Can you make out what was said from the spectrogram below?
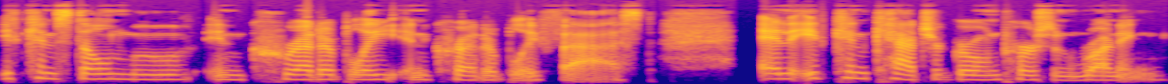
it can still move incredibly, incredibly fast. And it can catch a grown person running.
